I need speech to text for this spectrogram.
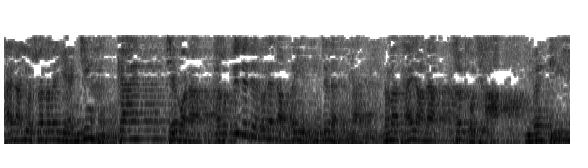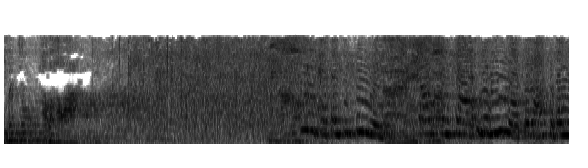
台长又说他的眼睛很干，结果呢，他说对对对，罗台长，我的眼睛真的很干。那么台长呢，喝口茶，你们听一分钟好不好啊？你好，嗯，台长，谢谢你。哎帮我看一下，六零年属老鼠的女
